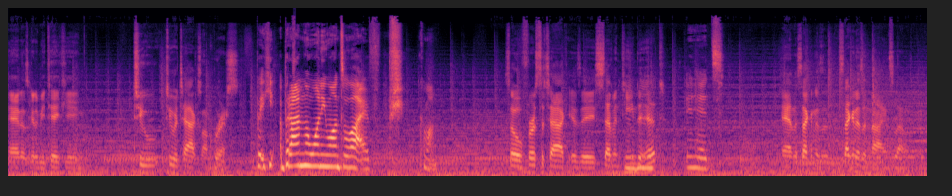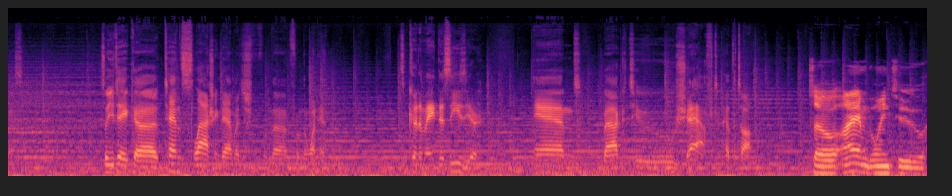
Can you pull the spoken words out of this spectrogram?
and is going to be taking two two attacks on Briss. But he, but I'm the one he wants alive. Psh, Come on. So first attack is a 17 to hit, It hits. and the second is a second is a nine, so that one's gonna miss. So you take uh, 10 slashing damage from the from the one hit. This could have made this easier. And back to Shaft at the top. So I am going to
